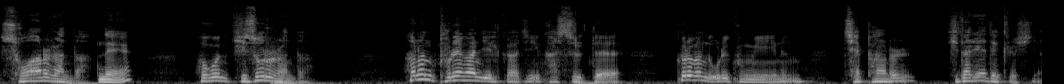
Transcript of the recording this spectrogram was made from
소환을 한다. 네. 혹은 기소를 한다. 하는 불행한 일까지 갔을 때 그러면 우리 국민은 재판을 기다려야 될 것이냐.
